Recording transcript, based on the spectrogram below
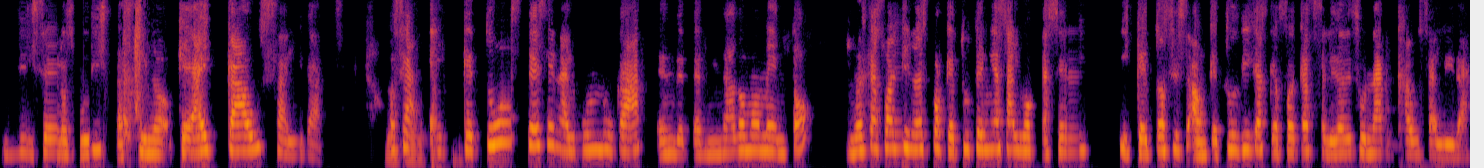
dicen los budistas, sino que hay causalidades. O sea, el que tú estés en algún lugar en determinado momento, no es casual, sino es porque tú tenías algo que hacer y que entonces, aunque tú digas que fue casualidad, es una causalidad.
